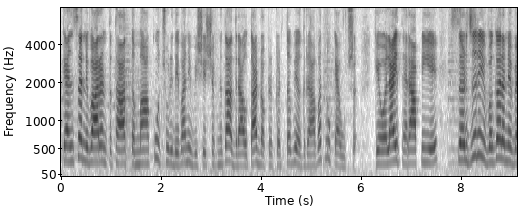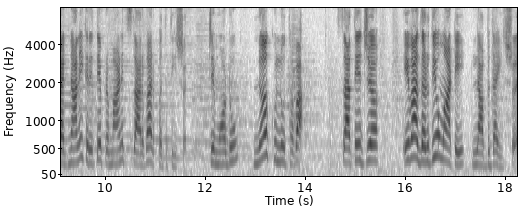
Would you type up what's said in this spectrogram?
કેન્સર નિવારણ તથા તમાકુ છોડી દેવાની વિશેષજ્ઞતા ધરાવતા ડોક્ટર કર્તવ્ય અગ્રાવતનું કહેવું છે કે ઓલાઈ થેરાપી એ સર્જરી વગર અને વૈજ્ઞાનિક રીતે પ્રમાણિત સારવાર પદ્ધતિ છે જે મોઢું ન ખુલ્લું થવા સાથે જ એવા દર્દીઓ માટે લાભદાયી છે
